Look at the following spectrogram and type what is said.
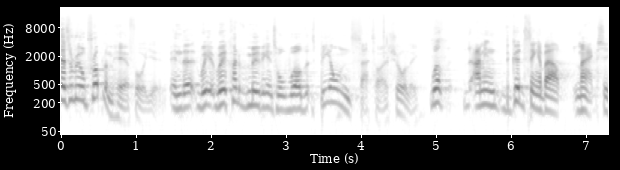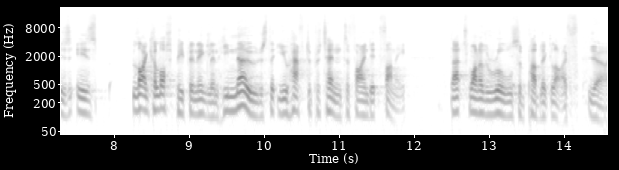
there's a real problem here for you in that we, we're kind of moving into a world that's beyond satire, surely. well, I mean, the good thing about Max is, is, like a lot of people in England, he knows that you have to pretend to find it funny. That's one of the rules of public life. Yeah.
